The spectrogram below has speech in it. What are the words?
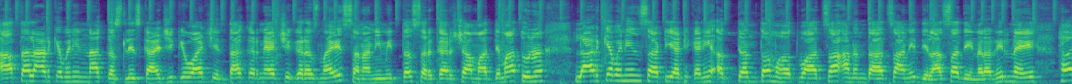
आता लाडक्या बहिणींना कसलीच काळजी किंवा चिंता करण्याची गरज नाही. सणानिमित्त सरकारच्या माध्यमातून लाडक्या बहिणींसाठी या ठिकाणी अत्यंत महत्त्वाचा आनंदाचा आणि दिलासा देणारा निर्णय हा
